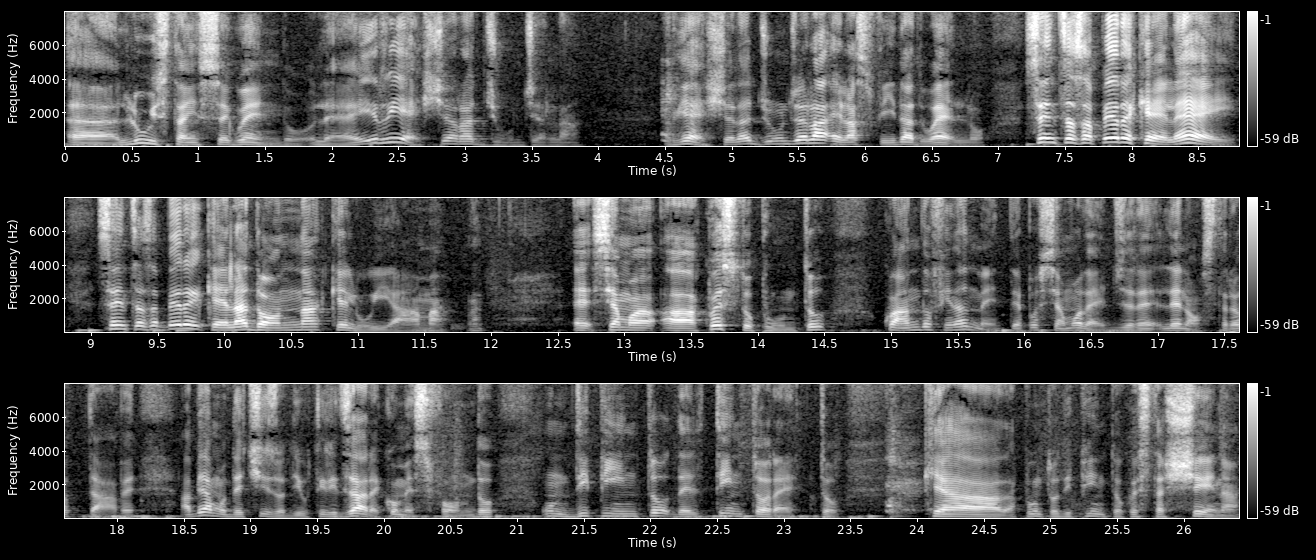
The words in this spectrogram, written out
uh, lui sta inseguendo lei, riesce a raggiungerla, riesce a raggiungerla e la sfida a duello, senza sapere che è lei, senza sapere che è la donna che lui ama. E siamo a, a questo punto quando finalmente possiamo leggere le nostre ottave. Abbiamo deciso di utilizzare come sfondo un dipinto del Tintoretto che ha appunto dipinto questa scena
